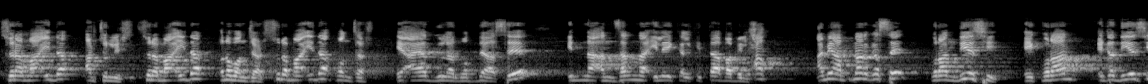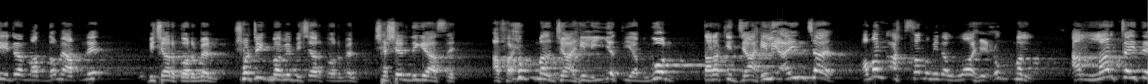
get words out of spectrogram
সুরা মাইদা আটচল্লিশ, সুরা মাইদা উনপঞ্চাশ সুরা মাইদা পঞ্চাশ। এই আয়াতগুলার মধ্যে আছে, ইন্না আনজালনা ইলাইকাল কিতাবা হক। আমি আপনার কাছে কোরআন দিয়েছি। এই কোরআন, এটা দিয়েছি, এটার মাধ্যমে আপনি বিচার করবেন, সঠিকভাবে বিচার করবেন। শেষের দিকে আছে, আফা হুকমাল জাহিলিয়াতি ইয়াবগুন? তারা কি জাহিলি আইন চায়? আমান আহসানু মিনাল্লাহি হুকমাল আল্লাহর চাইতে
